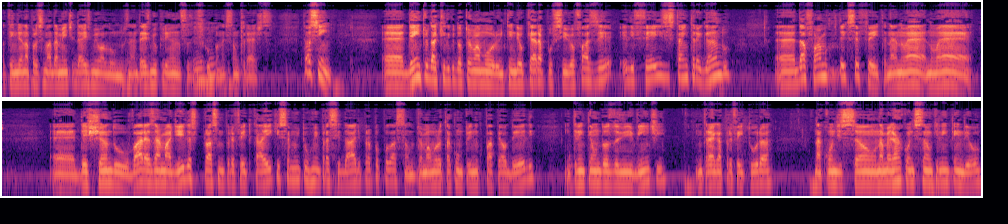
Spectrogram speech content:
atendendo aproximadamente 10 mil alunos, né? 10 mil crianças, desculpa, né? São creches. Então, assim, é, dentro daquilo que o Dr. Mamoro entendeu que era possível fazer, ele fez e está entregando é, da forma que tem que ser feita, né? Não é, não é, é deixando várias armadilhas para o próximo prefeito cair, que isso é muito ruim para a cidade e para a população. O Dr. Mamoro está cumprindo com o papel dele. Em 31 de 12 de 2020, entrega a prefeitura na condição, na melhor condição que ele entendeu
